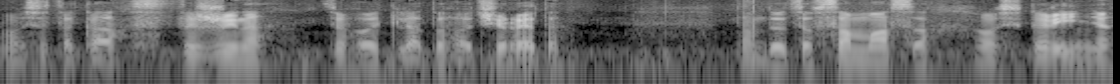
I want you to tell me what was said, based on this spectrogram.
Ось така стежина цього клятого очерета. Там де ця вся маса, ось коріння.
